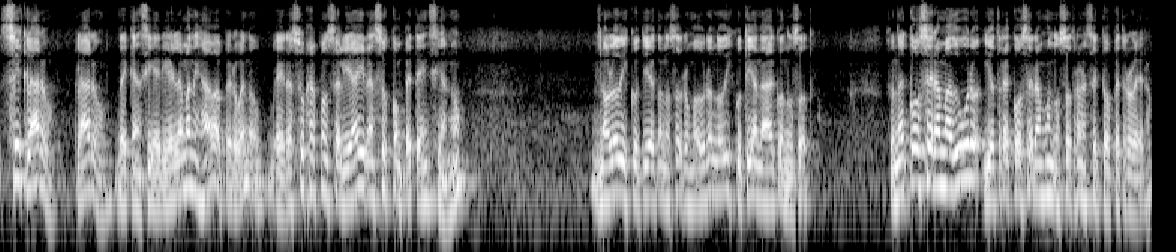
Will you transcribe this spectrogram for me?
Sí, claro, claro. De Cancillería él la manejaba, pero bueno, era su responsabilidad y eran sus competencias, ¿no? No lo discutía con nosotros. Maduro no discutía nada con nosotros. Una cosa era Maduro y otra cosa éramos nosotros en el sector petrolero.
